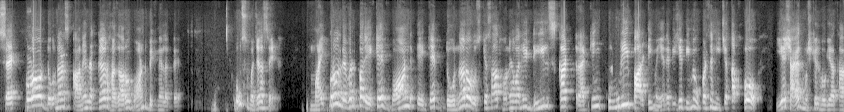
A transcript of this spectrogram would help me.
सैकड़ों डोनर्स आने लग गए और हज़ारों बॉन्ड बिकने लग गए। उस वजह से माइक्रो लेवल पर एक एक बॉन्ड एक एक डोनर और उसके साथ होने वाली डील्स का ट्रैकिंग पूरी पार्टी में, यानी बीजेपी में ऊपर से नीचे तक हो, ये शायद मुश्किल हो गया था।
